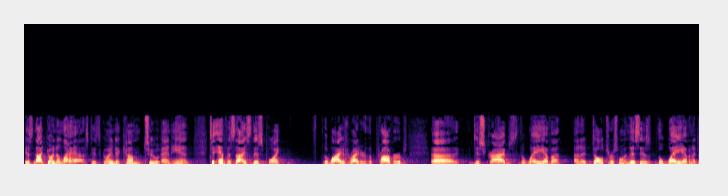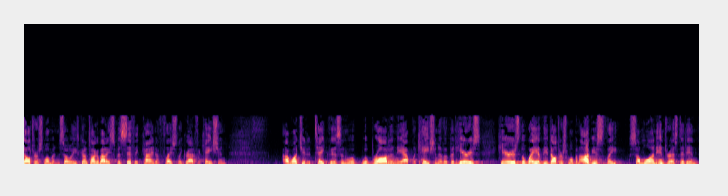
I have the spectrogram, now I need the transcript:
is not going to last. It's going to come to an end. To emphasize this point, the wise writer of the Proverbs uh, describes the way of a, an adulterous woman. This is the way of an adulterous woman. So he's going to talk about a specific kind of fleshly gratification. I want you to take this and we'll, we'll broaden the application of it. But here is, here is the way of the adulterous woman. Obviously, someone interested in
